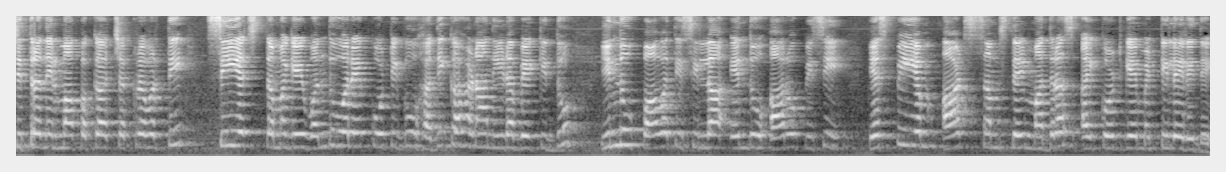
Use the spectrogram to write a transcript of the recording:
ಚಿತ್ರ ನಿರ್ಮಾಪಕ ಚಕ್ರವರ್ತಿ ಸಿಎಚ್ ತಮಗೆ ಒಂದೂವರೆ ಕೋಟಿಗೂ ಅಧಿಕ ಹಣ ನೀಡಬೇಕಿದ್ದು ಇನ್ನೂ ಪಾವತಿಸಿಲ್ಲ ಎಂದು ಆರೋಪಿಸಿ ಎಸ್ಪಿಎಂ ಆರ್ಟ್ಸ್ ಸಂಸ್ಥೆ ಮದ್ರಾಸ್ ಹೈಕೋರ್ಟ್ಗೆ ಮೆಟ್ಟಿಲೇರಿದೆ.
